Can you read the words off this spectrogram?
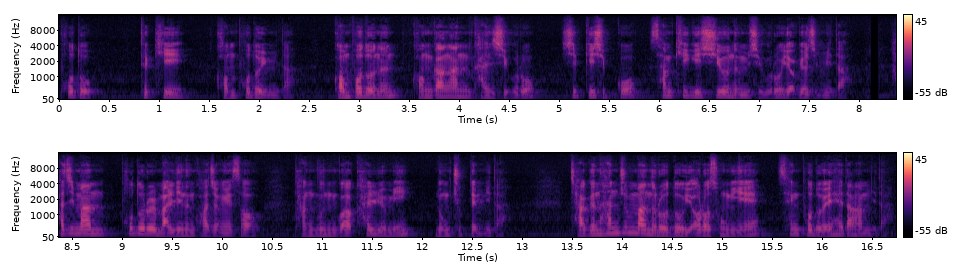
포도, 특히 건포도입니다. 건포도는 건강한 간식으로 씹기 쉽고 삼키기 쉬운 음식으로 여겨집니다. 하지만 포도를 말리는 과정에서 당분과 칼륨이 농축됩니다. 작은 한 줌만으로도 여러 송이의 생포도에 해당합니다.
